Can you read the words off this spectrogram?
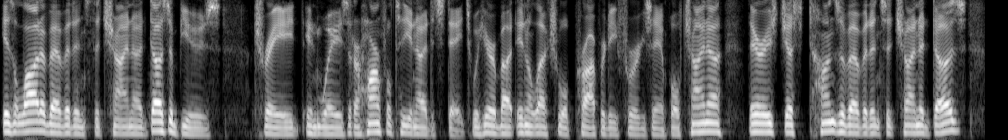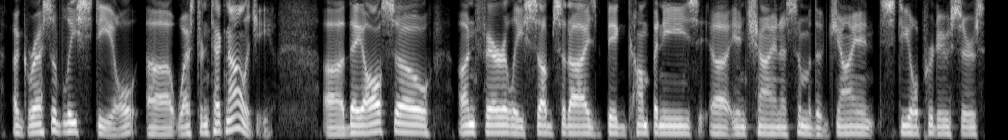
is a lot of evidence that China does abuse trade in ways that are harmful to the United States. We hear about intellectual property, for example. China, there is just tons of evidence that China does aggressively steal uh, Western technology. Uh, they also unfairly subsidize big companies uh, in China, some of the giant steel producers.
